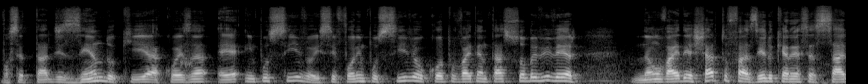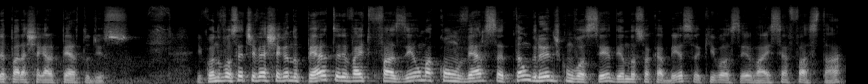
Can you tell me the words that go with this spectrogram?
Você está dizendo que a coisa é impossível e se for impossível, o corpo vai tentar sobreviver. Não vai deixar tu fazer o que é necessário para chegar perto disso. E quando você estiver chegando perto, ele vai fazer uma conversa tão grande com você dentro da sua cabeça que você vai se afastar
